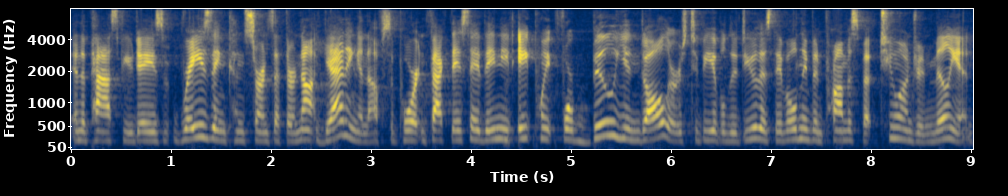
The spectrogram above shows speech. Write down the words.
in the past few days, raising concerns that they're not getting enough support. In fact, they say they need 8.4 billion dollars to be able to do this. They've only been promised about 200 million.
